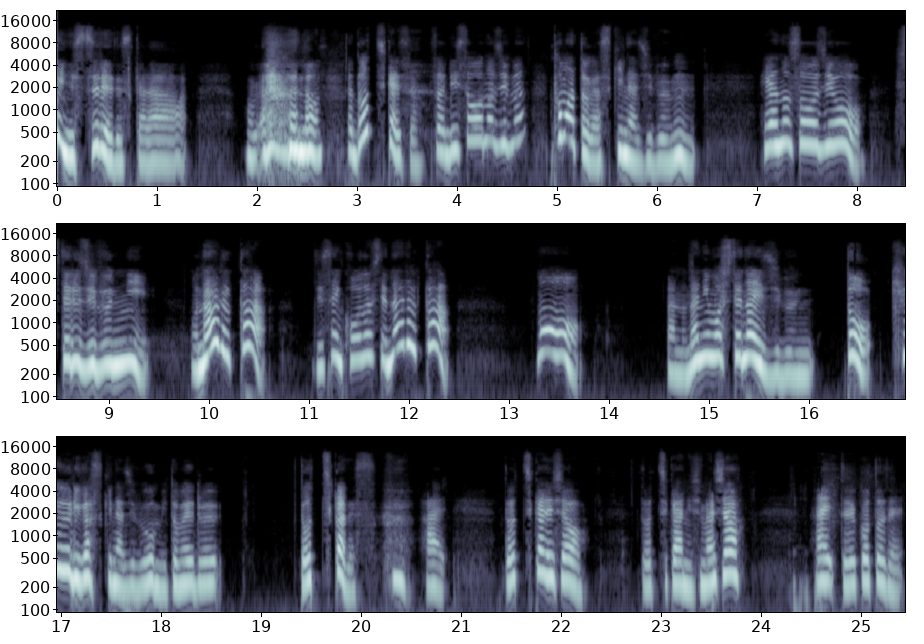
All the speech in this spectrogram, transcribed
ウリに失礼ですからあのどっちかですよ。その理想の自分トマトが好きな自分部屋の掃除をしてる自分になるか実際に行動してなるかもうあの何もしてない自分とキュウリが好きな自分を認めるどっちかです。はい。どっちかでしょう。どっちかにしましょう。はい。ということで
